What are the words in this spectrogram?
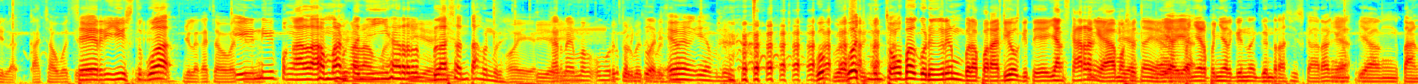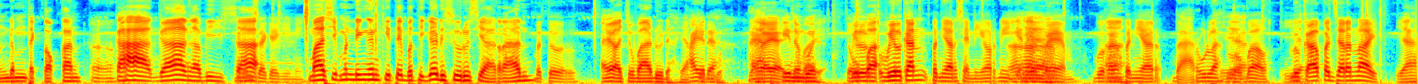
Gila kacau banget. kita. Serius tuh gue, Gila kacau banget. ini pengalaman, Pengalaman. penyiar Iya, belasan tahun bre. Oh iya. Iya, Karena iya. emang umur Betul, paling betul, betul. Eh, iya bener. Gue gue mencoba gue dengerin beberapa radio gitu ya, yang sekarang ya maksudnya ya, Iya, iya. penyiar-penyiar gen- generasi sekarang ya, Iya. yang tandem tektokan, kagak nggak bisa. bisa kayak gini. Masih mendingan kita bertiga disuruh siaran. Betul. Ayo coba adu dah, yakin Ayo dah. gue. Ayo, ayo, Yakin coba, gue. ayo. Will. Will kan penyiar senior nih di Ah. FM. Gue kan Ah. penyiar baru lah Iya, global. Lu iya. kapan siaran lain? Ya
